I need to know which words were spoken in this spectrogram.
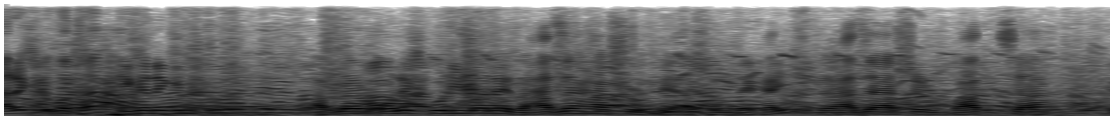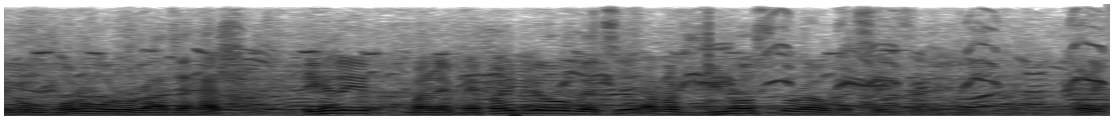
আরেকটা কথা, এখানে কিন্তু আপনার অনেক পরিমাণে রাজা হাঁস ওঠে আসুন দেখাই। রাজা হাঁসের বাচ্চা এবং বড় বড় রাজা হাঁস। এখানে মানে ব্যাপারীরাও বেছে আবার গৃহস্থরাও যে দেখেন। অনেক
